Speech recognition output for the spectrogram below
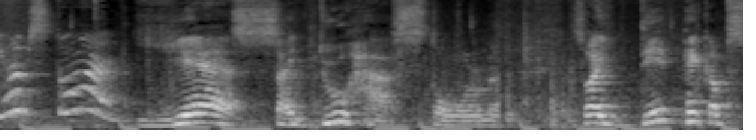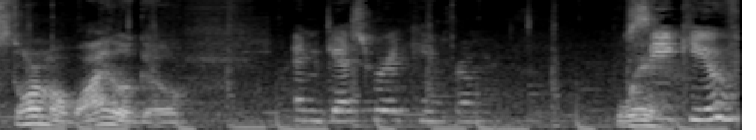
You have Storm. Yes, I do have Storm. So I did pick up Storm a while ago. And guess where it came from? Where? C Cube.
